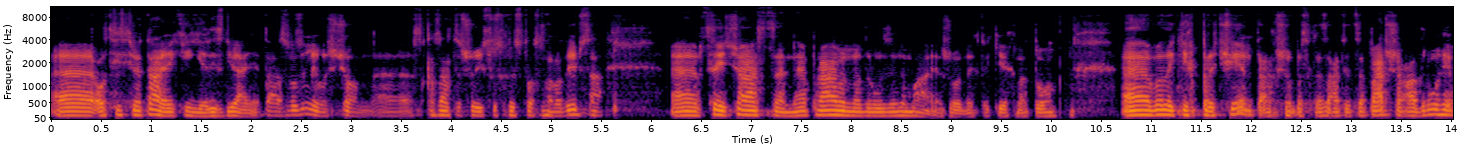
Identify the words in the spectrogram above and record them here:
е, оці свята, які є різдвяні. Та зрозуміло, що е, сказати, що Ісус Христос народився е, в цей час, це неправильно, друзі. Немає жодних таких на то великих причин, так щоб сказати, це перше. А друге,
